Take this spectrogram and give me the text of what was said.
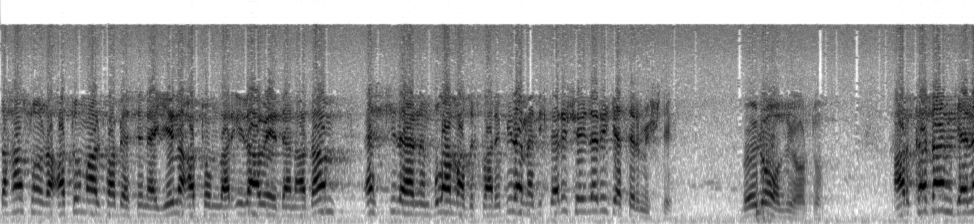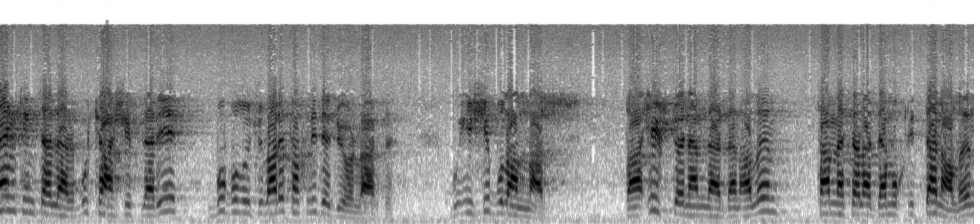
daha sonra atom alfabesine yeni atomlar ilave eden adam, eskilerinin bulamadıkları, bilemedikleri şeyleri getirmişti. Böyle oluyordu. Arkadan gelen kimseler bu kaşifleri, bu bulucuları taklit ediyorlardı bu işi bulanlar, daha ilk dönemlerden alın, tam mesela Demokrit'ten alın,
